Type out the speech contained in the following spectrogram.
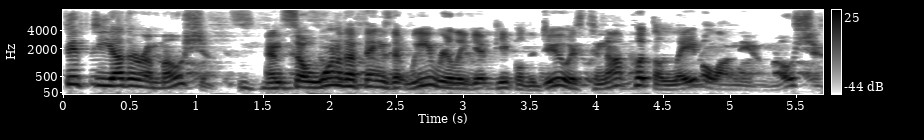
50 other emotions. Mm-hmm. And so one of the things that we really get people to do is to not put the label on the emotion,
